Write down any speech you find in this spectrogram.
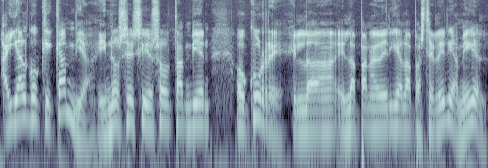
hay algo que cambia. Y no sé si eso también ocurre en la, en la panadería, la pastelería, Miguel,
